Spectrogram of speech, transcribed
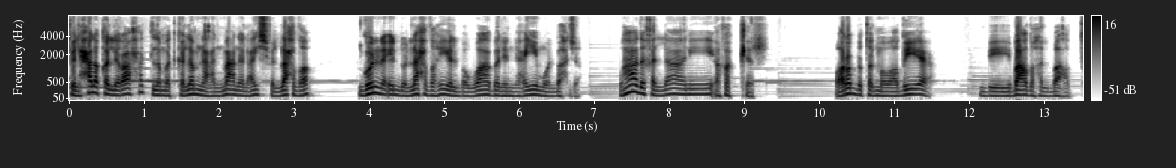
في الحلقة اللي راحت لما تكلمنا عن معنى العيش في اللحظة قلنا إنه اللحظة هي البوابة للنعيم والبهجة. وهذا خلاني أفكر. وأربط المواضيع ببعضها البعض.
